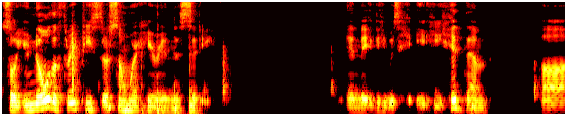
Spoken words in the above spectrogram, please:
So you know the three pieces are somewhere here in this city, and they, he was he, he hid them, uh,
